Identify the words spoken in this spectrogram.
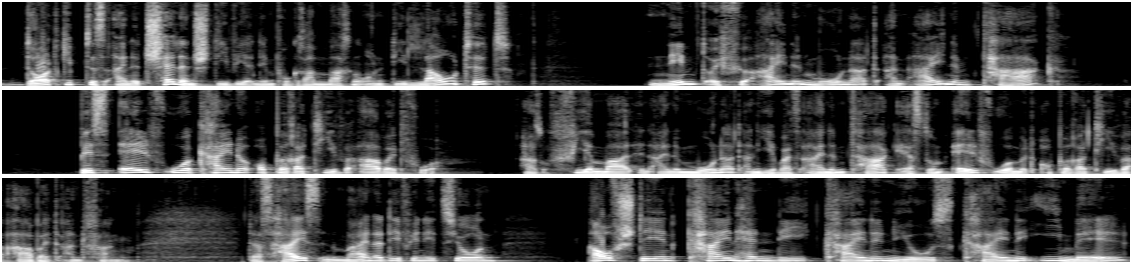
dort gibt es eine Challenge, die wir in dem Programm machen und die lautet, nehmt euch für einen Monat an einem Tag bis 11 Uhr keine operative Arbeit vor. Also viermal in einem Monat an jeweils einem Tag erst um 11 Uhr mit operativer Arbeit anfangen. Das heißt in meiner Definition, aufstehen, kein Handy, keine News, keine E-Mail,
